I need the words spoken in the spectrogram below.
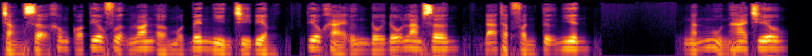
Chẳng sợ không có Tiêu Phượng Loan ở một bên nhìn chỉ điểm, Tiêu Khải ứng đối Đỗ Lam Sơn, đã thập phần tự nhiên. Ngắn ngủn hai chiêu,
